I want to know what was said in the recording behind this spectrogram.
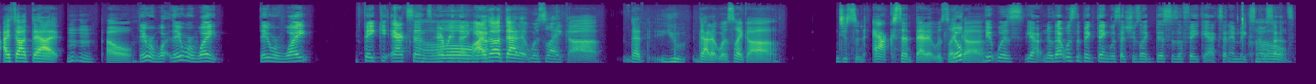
I thought that. Mm-mm. Oh, They were they were white. They were white, fake accents, Oh, everything. I thought that it was like uh that you that it was like a just an accent that it was like nope. a It was yeah. No, that was the big thing was that she's like, this is a fake accent. It makes no Oh. sense.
